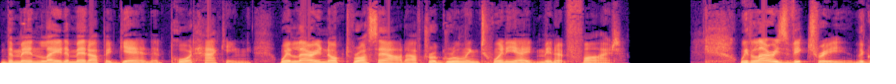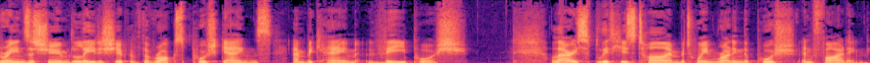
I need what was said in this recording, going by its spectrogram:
the men later met up again at Port Hacking, where Larry knocked Ross out after a grueling 28 minute fight. With Larry's victory, the Greens assumed leadership of the Rock's push gangs and became the push. Larry split his time between running the push and fighting.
